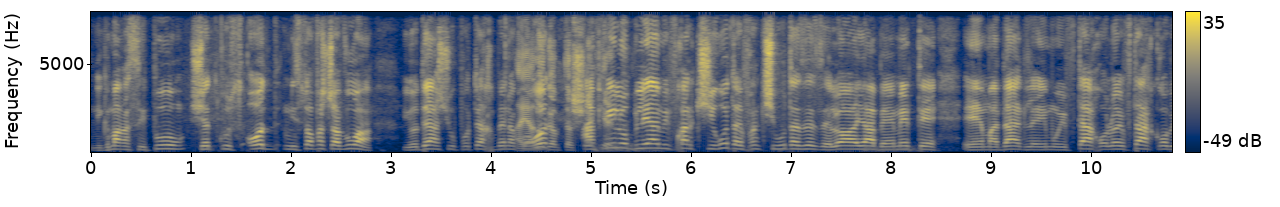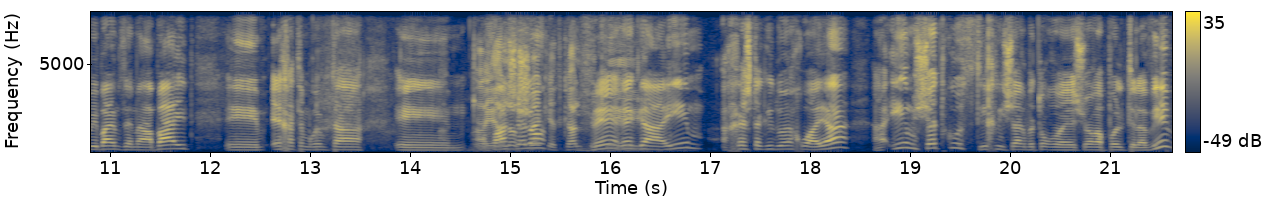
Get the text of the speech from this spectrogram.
נגמר הסיפור, שטקוס עוד מסוף השבוע. יודע שהוא פותח בין היה לו הקורות, גם את השקט. אפילו בלי המבחן כשירות, המבחן כשירות הזה זה לא היה באמת אה, אה, מדד לאם הוא יפתח או לא יפתח, קובי בא עם זה מהבית, אה, איך אתם רואים את אה, ההופעה לו שלו, שקט, קלפי, ורגע, האם, אחרי שתגידו איך הוא היה, האם שטקוס צריך להישאר בתור אה, שוער הפועל תל אביב,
